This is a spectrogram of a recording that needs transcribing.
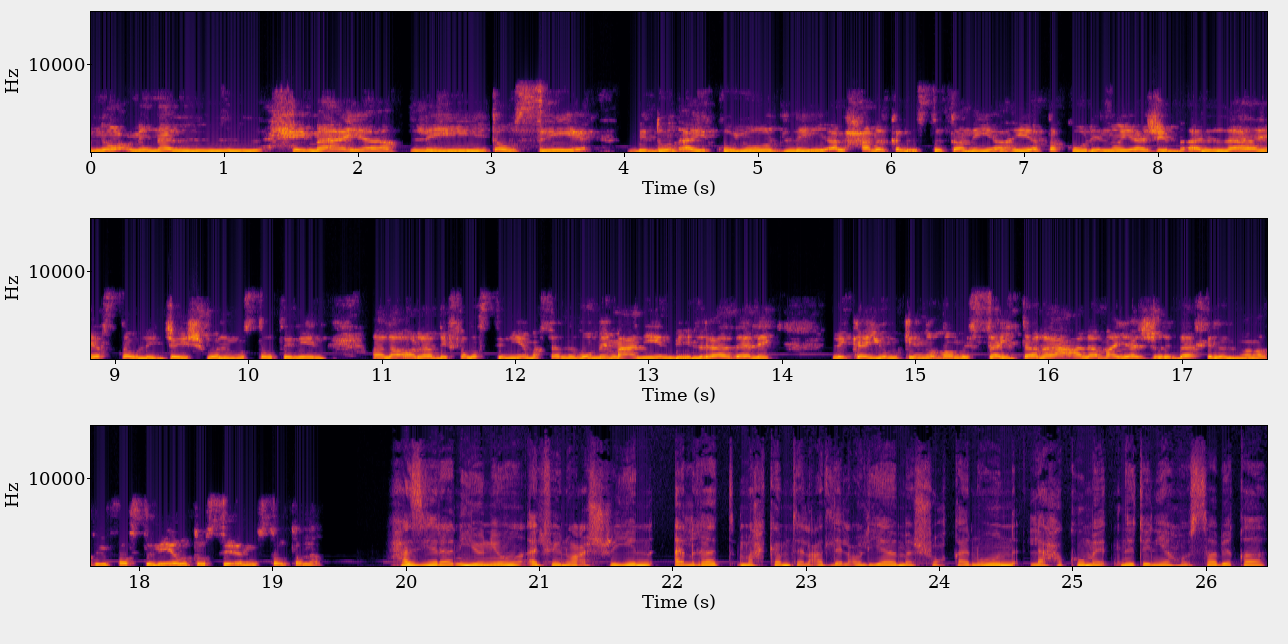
نوع من الحماية لتوسيع بدون أي قيود للحركة الاستيطانية هي تقول أنه يجب أن لا يستولي الجيش والمستوطنين على أراضي فلسطينية مثلا. هم معنيين بإلغاء ذلك لكي يمكنهم السيطرة على ما يجري داخل المناطق الفلسطينية وتوسيع المستوطنات. حزيران يونيو 2020 ألغت محكمة العدل العليا مشروع قانون لحكومة نتنياهو السابقة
